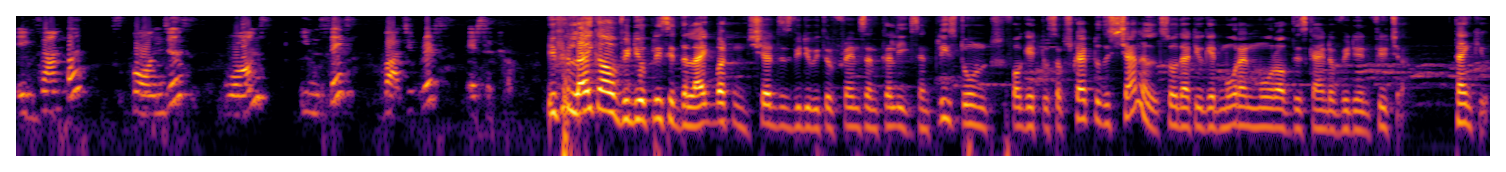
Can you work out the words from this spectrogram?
Example, sponges, worms, insects, vertebrates, etc. If you like our video, please hit the like button, share this video with your friends and colleagues and please don't forget to subscribe to this channel so that you get more and more of this kind of video in future. Thank you.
